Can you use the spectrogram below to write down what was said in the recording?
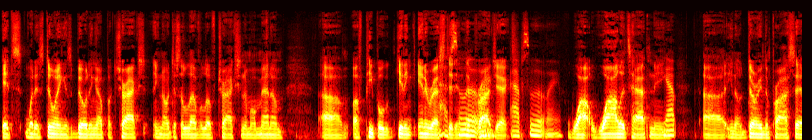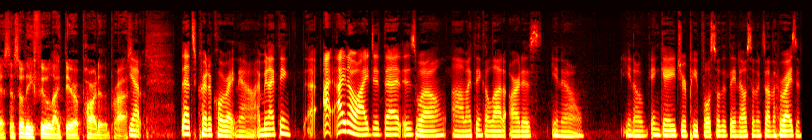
it's what it's doing is building up a traction. You know, just a level of traction and momentum um, of people getting interested in the project Absolutely. while while it's happening. Yep. Uh, you know, during the process, and so they feel like they're a part of the process. Yep. That's critical right now. I mean, I think I, I know I did that as well. Um, I think a lot of artists, you know, you know, engage your people so that they know something's on the horizon.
